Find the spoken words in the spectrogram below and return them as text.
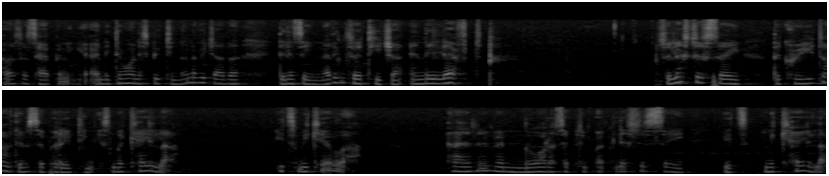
hell is happening here? And they didn't want to speak to none of each other. They didn't say nothing to the teacher, and they left. So let's just say the creator of them separating is Michaela. It's Michaela. And I don't even know what is happening, but let's just say it's Michaela.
